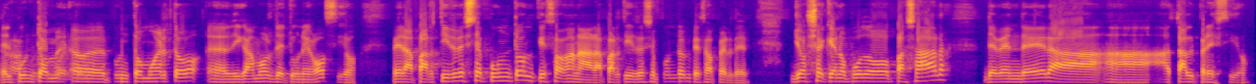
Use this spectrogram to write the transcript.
el ah, punto, muerto, punto muerto eh, digamos, de tu negocio. Pero a partir de este punto empiezo a ganar, a partir de ese punto empiezo a perder. Yo sé que no puedo pasar de vender a, tal precio.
